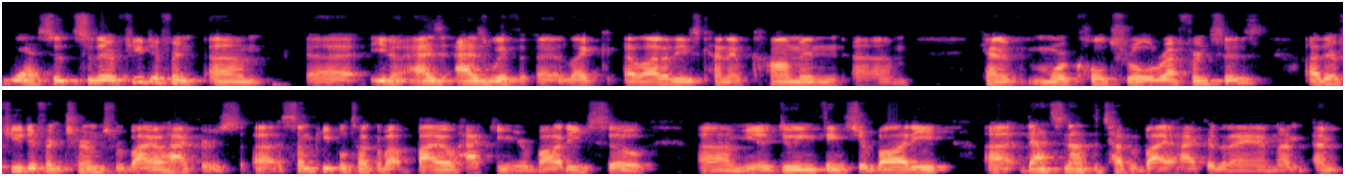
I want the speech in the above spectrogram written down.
Yeah, so, so there are a few different, um, uh, you know, as, as with uh, like a lot of these kind of common, um, kind of more cultural references, uh, there are a few different terms for biohackers. Uh, some people talk about biohacking your body, so um, you know, doing things to your body. Uh, that's not the type of biohacker that I am. I'm I'm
